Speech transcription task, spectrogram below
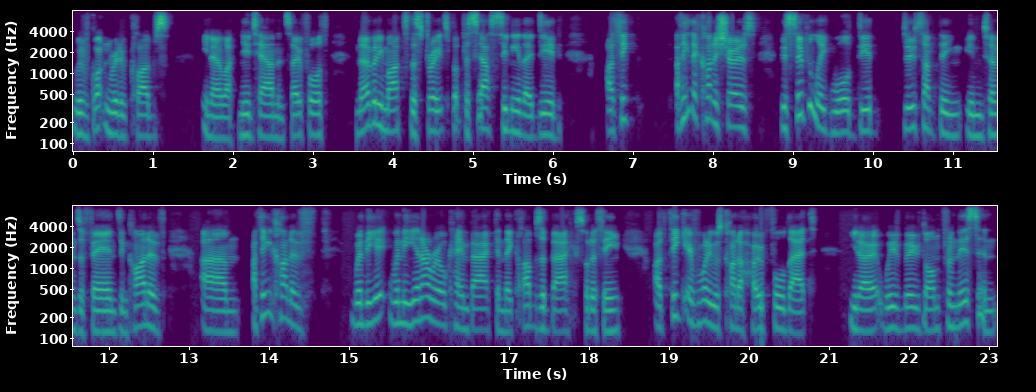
we've gotten rid of clubs, you know, like Newtown and so forth. Nobody marks the streets, but for South Sydney they did. I think I think that kind of shows the Super League war did do something in terms of fans and kind of um, I think it kind of when the when the NRL came back and their clubs are back, sort of thing. I think everybody was kind of hopeful that you know we've moved on from this and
